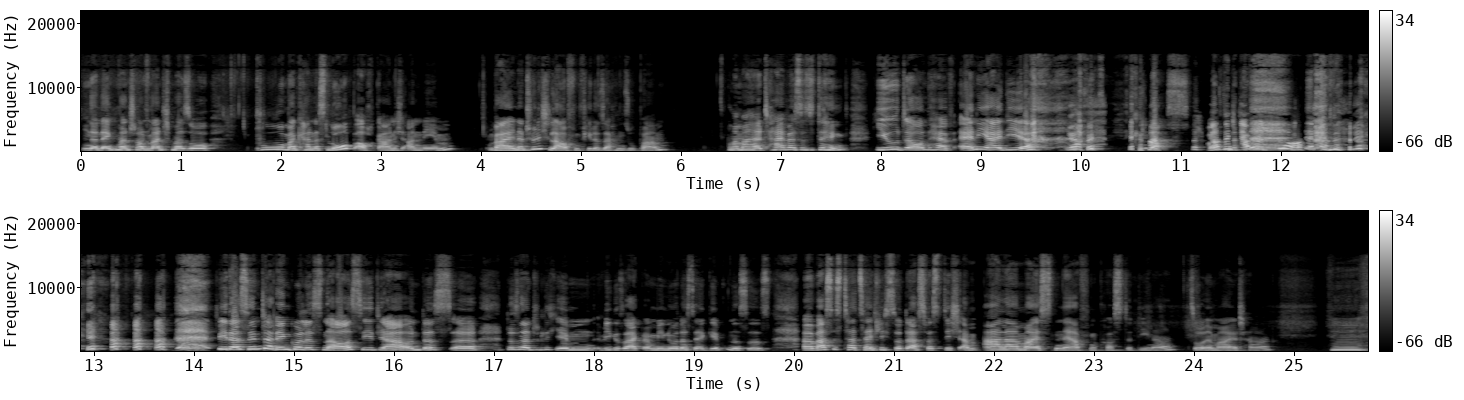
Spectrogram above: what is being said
Und dann denkt man schon manchmal so, puh, man kann das Lob auch gar nicht annehmen, weil mhm. natürlich laufen viele Sachen super. weil man halt teilweise so denkt, you don't have any idea. Ja. Genau. Was ich dafür tue. wie das hinter den Kulissen aussieht, ja. Und das, äh, das ist natürlich eben, wie gesagt, irgendwie nur das Ergebnis ist. Aber was ist tatsächlich so das, was dich am allermeisten Nerven kostet, Dina, so im Alltag? Hm.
